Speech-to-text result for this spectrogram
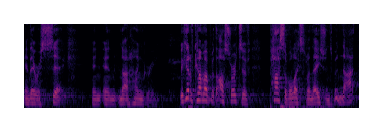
and they were sick and, and not hungry. We could have come up with all sorts of possible explanations, but not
